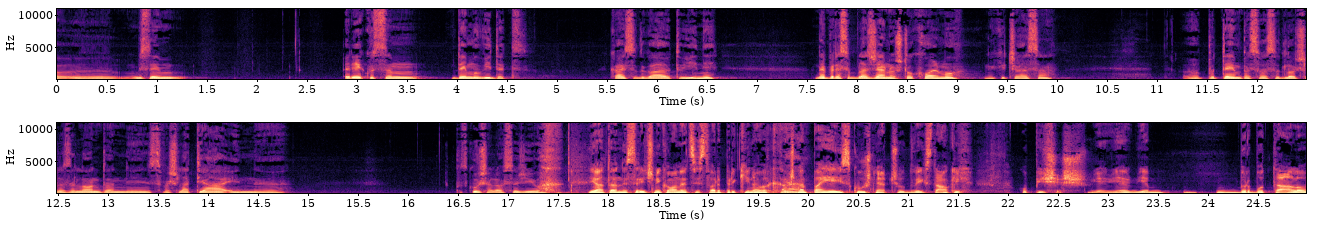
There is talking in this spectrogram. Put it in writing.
uh, mislim, rekel sem dajmo videti, kaj se dogaja v tujini. Najprej sem bila žena v Štokholmu nekaj časa, eh, potem pa smo se odločili za London in sva šla tja in uh, poskušala vse živo. Ja, ta nesrečni konec je stvar prekinila. Kakšna ja. pa je izkušnja, če v dveh stavkih opišeš? Je, je, je brbotalo,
